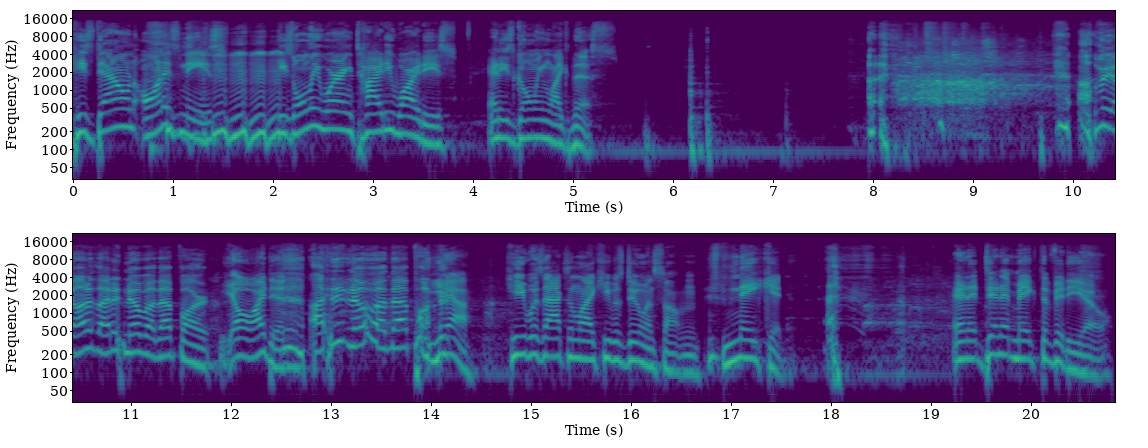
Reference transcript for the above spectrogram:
He's down on his knees. he's only wearing tidy whities and he's going like this. I'll be honest, I didn't know about that part. Oh, I did. I didn't know about that part. Yeah. He was acting like he was doing something naked. and it didn't make the video.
